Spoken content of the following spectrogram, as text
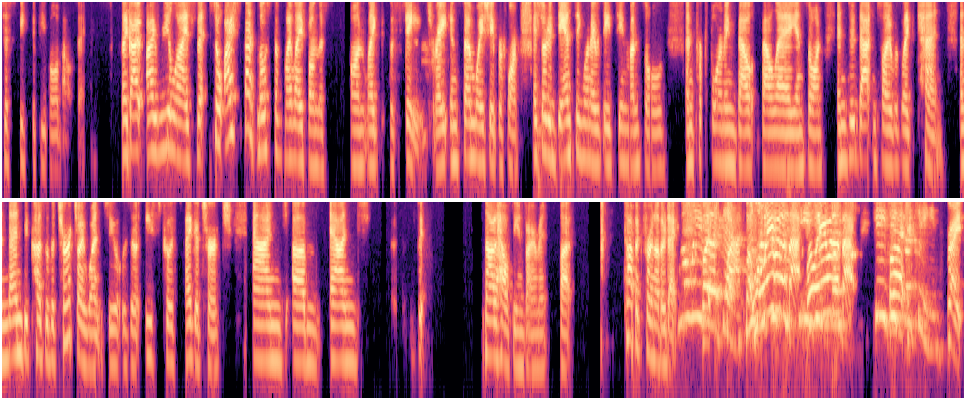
to speak to people about things. Like I, I realized that so I spent most of my life on this on like the stage, right? In some way, shape, or form. I started dancing when I was 18 months old and performing ball- ballet and so on, and did that until I was like 10. And then because of the church I went to, it was a East Coast mega church, and um and not a healthy environment, but topic for another day. We'll leave But, it at that. but, but we'll leave it at that. We'll leave it at that. PG thirteen. Right.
